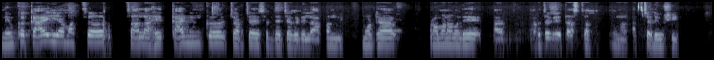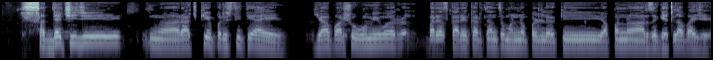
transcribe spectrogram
नेमकं काय या मागचं चाल आहे? काय नेमकं चर्चा आहे सध्याच्या घडीला? आपण मोठ्या प्रमाणामध्ये अर्ज अर्ज घेत असतात आजच्या दिवशी. सध्याची जी राजकीय परिस्थिती आहे या पार्श्वभूमीवर बऱ्याच कार्यकर्त्यांचं म्हणणं पडलं की आपण अर्ज घेतला पाहिजे.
